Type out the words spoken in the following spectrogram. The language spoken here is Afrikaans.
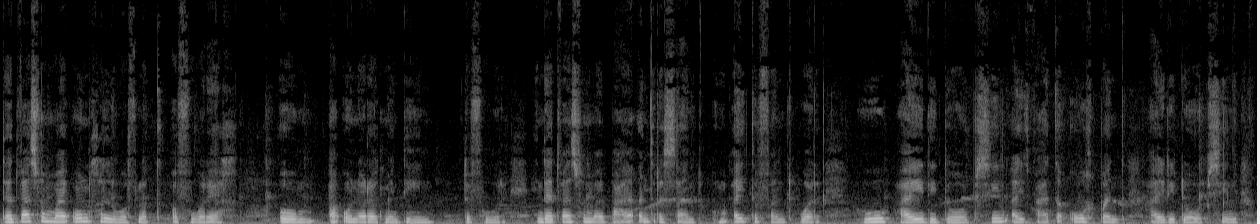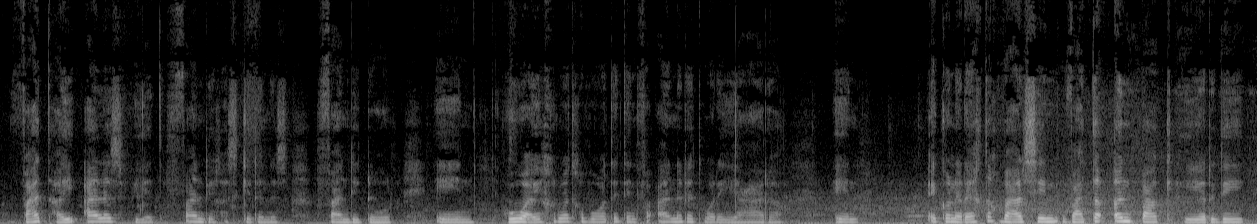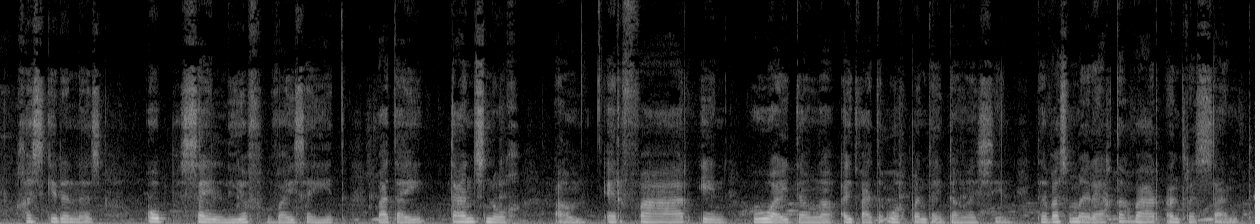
Dit was vir my ongelooflik 'n voorreg om 'n onderhoud met Dien te voer en dit was vir my baie interessant om uit te vind oor hoe hy die dorp sien, uit watter oogpunt hy die dorp sien, wat hy alles weet van die geskiedenis van die dorp en hoe hy groot geword het en verander het oor die jare. En ek kon regtig waar sien wat 'n impak hierdie geskiedenis op sy leefwyse het wat hy tans nog um ervaar en hoe hy dinge uit watter oogpunt hy dinge sien. Dit was vir my regtig waar interessant.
